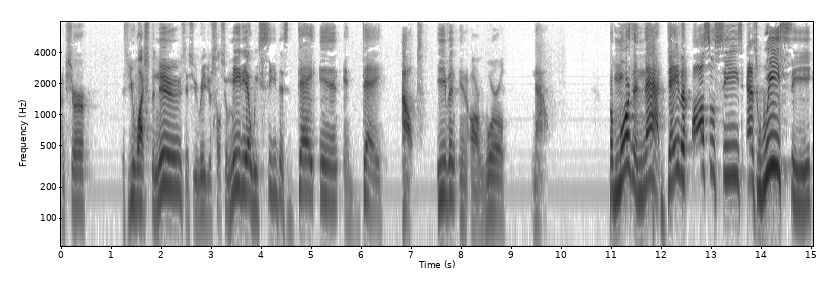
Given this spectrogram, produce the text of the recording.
I'm sure as you watch the news, as you read your social media, we see this day in and day out, even in our world now. But more than that, David also sees, as we see,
